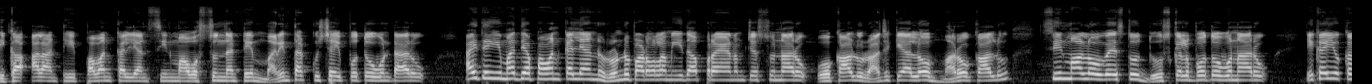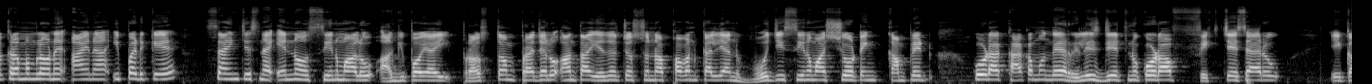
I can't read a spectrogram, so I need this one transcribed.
ఇక అలాంటి పవన్ కళ్యాణ్ సినిమా వస్తుందంటే మరింత ఖుషి అయిపోతూ ఉంటారు. అయితే ఈ మధ్య పవన్ కళ్యాణ్ రెండు పడవల మీద ప్రయాణం చేస్తున్నారు. ఓ కాలు రాజకీయాల్లో మరో కాలు సినిమాల్లో వేస్తూ దూసుకెళ్ళిపోతూ ఉన్నారు. ఇక ఈ యొక్క క్రమంలోనే ఆయన ఇప్పటికే సైన్ చేసిన ఎన్నో సినిమాలు ఆగిపోయాయి. ప్రస్తుతం ప్రజలు అంతా ఎదురుచూస్తున్న Pawan Kalyan OG cinema shooting complete కూడా కాకముందే రిలీజ్ డేట్ను కూడా ఫిక్స్ చేశారు. ఇక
